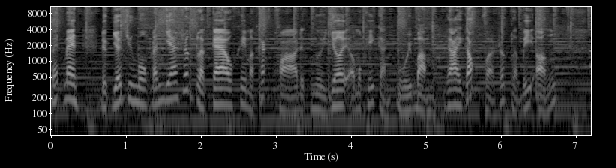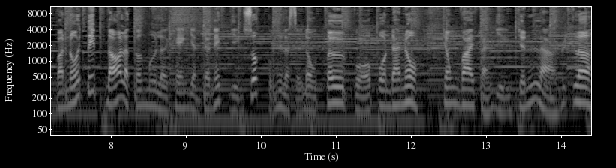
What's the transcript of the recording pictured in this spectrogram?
Batman được giới chuyên môn đánh giá rất là cao khi mà khắc họa được người dơi ở một khía cạnh bụi bặm, gai góc và rất là bí ẩn. Và nối tiếp đó là cơn mưa lời khen dành cho nét diễn xuất cũng như là sự đầu tư của Paul Dano trong vai phản diện chính là Riddler.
